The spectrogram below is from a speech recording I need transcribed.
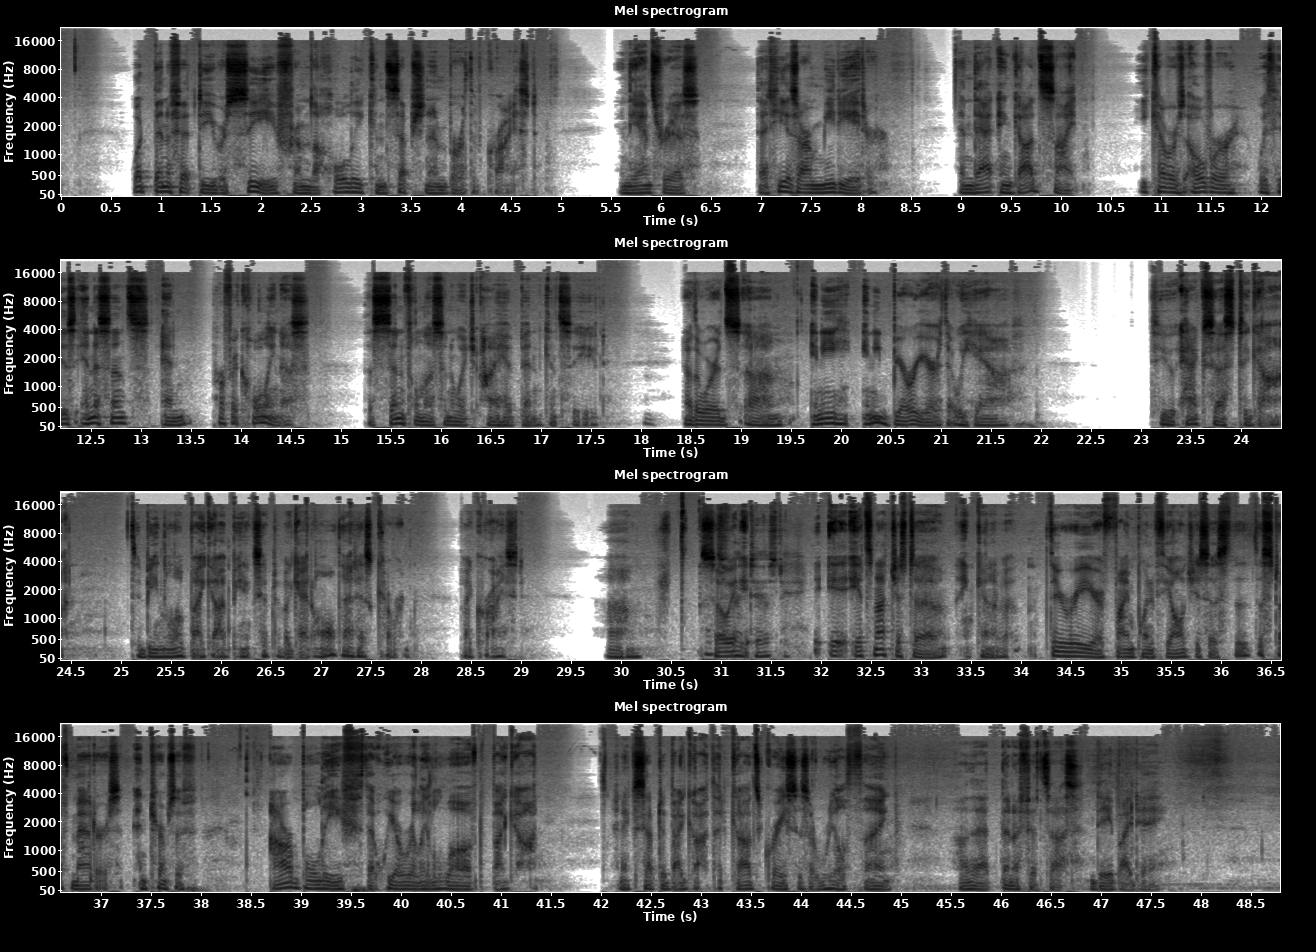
What benefit do you receive from the holy conception and birth of Christ? And the answer is that he is our mediator, and that in God's sight, he covers over with his innocence and perfect holiness the sinfulness in which I have been conceived. In other words, um, any any barrier that we have to access to God, to being loved by God, being accepted by God, all that has covered by Christ. Um, so fantastic. It, it, it's not just a kind of a theory or a fine point of theology. It says the, this stuff matters in terms of our belief that we are really loved by God and accepted by God, that God's grace is a real thing uh, that benefits us day by day.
